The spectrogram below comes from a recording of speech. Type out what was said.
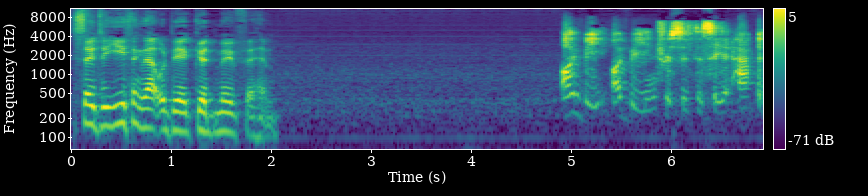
so, do you think that would be a good move for him? I'd be I'd be interested to see it happen.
